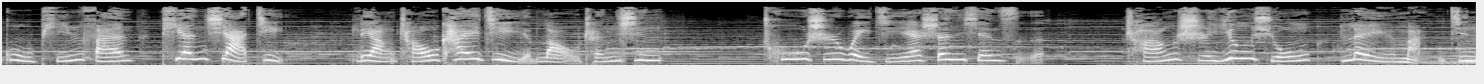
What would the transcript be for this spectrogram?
顾频繁天下计，两朝开济老臣心。出师未捷身先死，常使英雄泪满襟。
